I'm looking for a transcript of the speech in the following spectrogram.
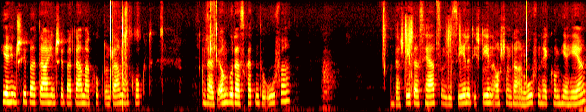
hierhin schippert, dahin schippert, da mal guckt und da mal guckt. Und da ist irgendwo das rettende Ufer. Und da steht das Herz und die Seele, die stehen auch schon da und rufen, hey, komm hierher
